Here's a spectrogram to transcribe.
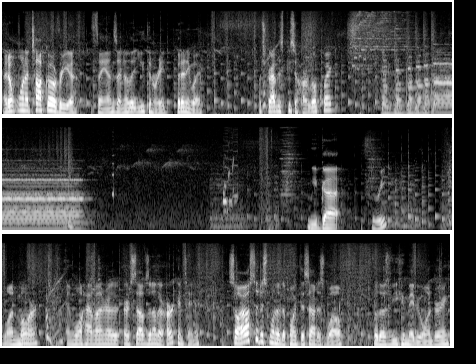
I don't want to talk over you, fans. I know that you can read. But anyway, let's grab this piece of heart real quick. We've got three. One more. and we'll have our, ourselves another heart container. So I also just wanted to point this out as well, for those of you who may be wondering.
